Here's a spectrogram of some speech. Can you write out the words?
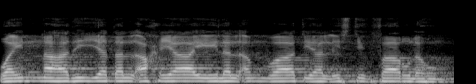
وإن هدية الأحياء إلى الأموات الاستغفار لهم.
